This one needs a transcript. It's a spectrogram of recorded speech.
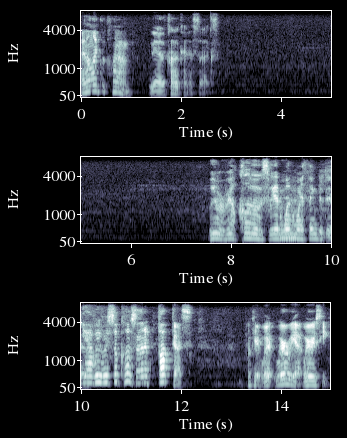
I don't like the clown. Yeah, the clown kind of sucks. We were real close. We had one Mhm. more thing to do. Yeah, we were so close, and then it fucked us. Okay, where where are we at? Where is he?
